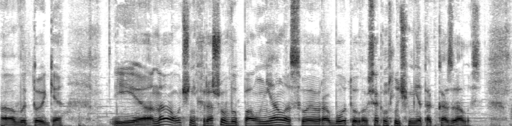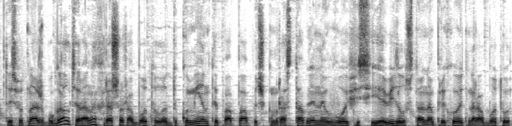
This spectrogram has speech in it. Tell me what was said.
а, в итоге. И она очень хорошо выполняла свою работу. Во всяком случае, мне так казалось. То есть, вот наш бухгалтер, она хорошо работала. Документы по папочкам расставлены в офисе. Я видел, что она приходит на работу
